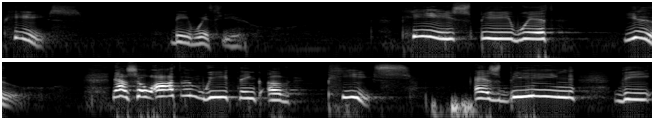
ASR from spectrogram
peace be with you. Peace be with you. Now, so often we think of peace as being the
